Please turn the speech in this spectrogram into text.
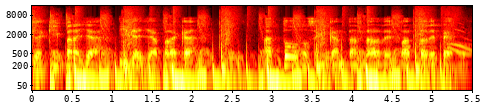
De aquí para allá y de allá para acá, a todos nos encanta andar de pata de perro.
